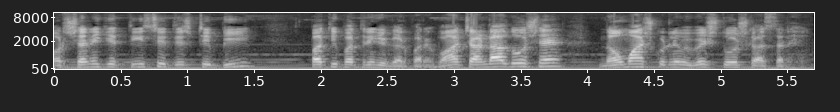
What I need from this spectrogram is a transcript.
और शनि की तीसरी दृष्टि भी पति पत्नी के घर पर है। वहाँ चांडाल दोष है, नवमाश कुंडली में विष दोष का असर है।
